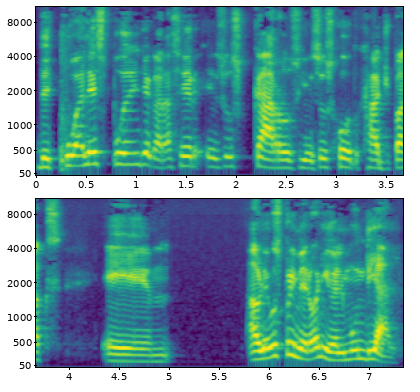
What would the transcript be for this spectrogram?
de cuáles pueden llegar a ser esos carros y esos hot hatchbacks. Eh, hablemos primero a nivel mundial.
